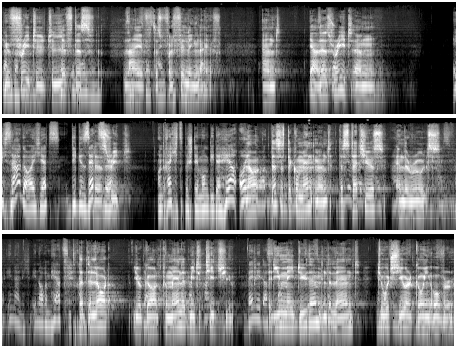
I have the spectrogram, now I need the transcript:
you're free to, to live 15 this life, this 1 bis fulfilling life. And yeah, let us read, um, Ich sage euch jetzt die Gesetze read. Und Rechtsbestimmungen, die der Herr euch Now, this is the commandment, the statutes and the rules in eurem Herzen that the Lord your God commanded me to teach you, that you may do them in the land to which you are going over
